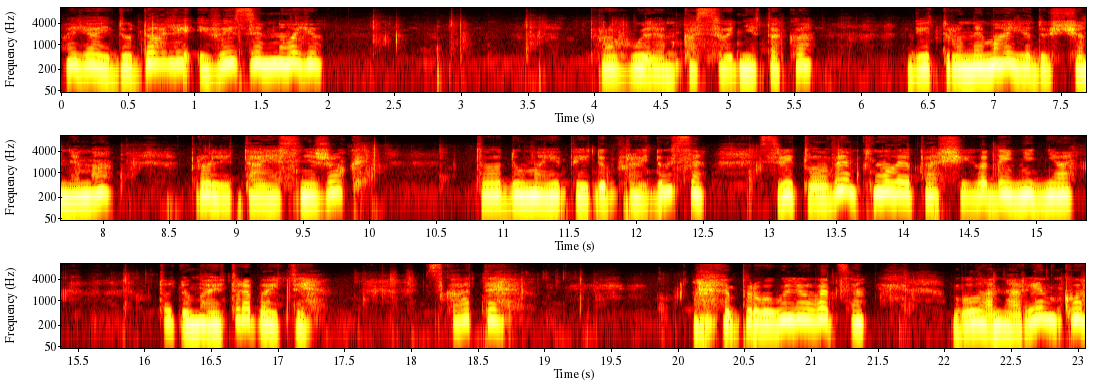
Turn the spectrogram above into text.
А я йду далі і ви зі мною. Прогулянка сьогодні така. Вітру немає, дощу нема. Пролітає сніжок, то думаю, піду пройдуся. Світло вимкнули о першій годині дня. То думаю, треба йти з хати, прогулюватися. Була на ринку,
